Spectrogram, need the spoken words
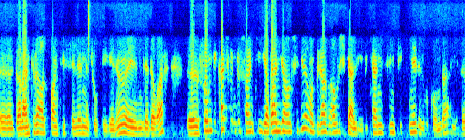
E, Garanti ve Akbank hisselerine çok ilgileniyorum ve elimde de var. E, son birkaç gündür sanki yabancı alış ediyor ama biraz alış geldi gibi. Kendisinin fikri nedir bu konuda? E,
